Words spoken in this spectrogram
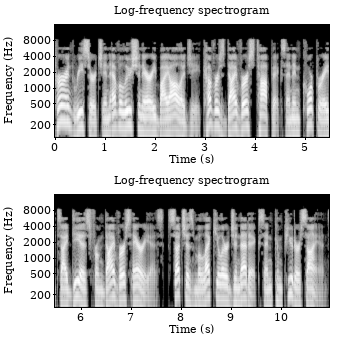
Current research in evolutionary biology covers diverse topics and incorporates ideas from diverse areas, such as molecular genetics and computer science.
